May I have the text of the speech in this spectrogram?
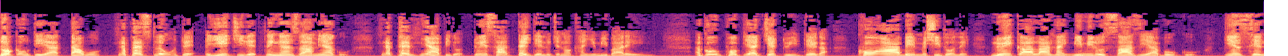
လောကုတ်တရားတာဝန်နှစ်ဖက်စလုံးအတွက်အရေးကြီးတဲ့သင်ခန်းစာများကိုနှစ်ဖက်မျှပြီးတော့တွေးဆတိုက်တယ်လို့ကျွန်တော်ခံယူမိပါတယ်အခုဖော်ပြချက်တွေတဲကခွန်အားပင်မရှိတော့လေຫນွေကာလ၌မိမိတို့စားစရာဖို့ကို ပြင်ဆင်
